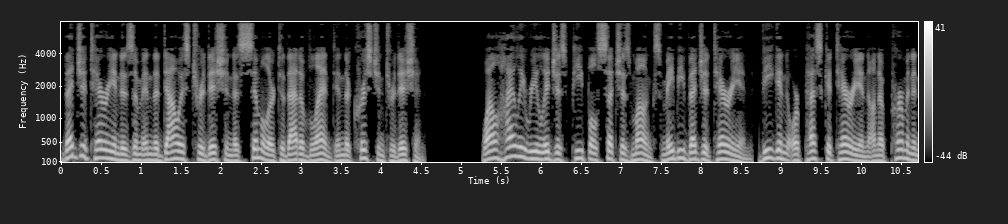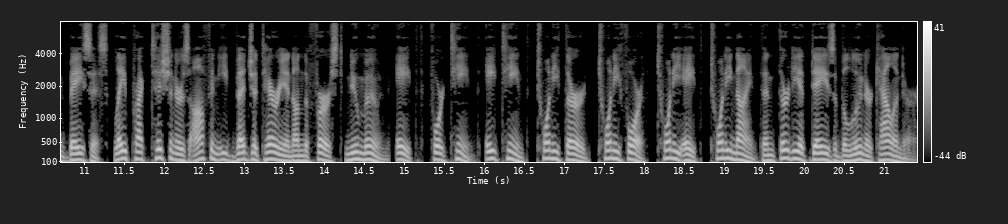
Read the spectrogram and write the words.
Vegetarianism in the Taoist tradition is similar to that of Lent in the Christian tradition. While highly religious people such as monks may be vegetarian, vegan or pescatarian on a permanent basis, lay practitioners often eat vegetarian on the first new moon, 8th, 14th, 18th, 23rd, 24th, 28th, 29th and 30th days of the lunar calendar.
